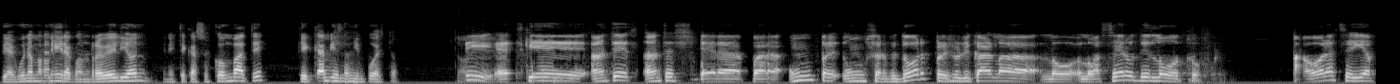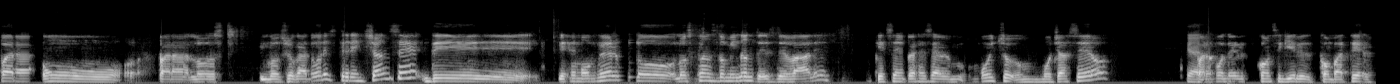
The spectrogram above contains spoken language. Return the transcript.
de alguna manera, con rebelión, en este caso es combate, que cambies los impuestos. Sí, es que antes, antes era para un, un servidor perjudicar la, lo, lo acero del otro. Ahora sería para, un, para los los jugadores tienen chance de, remover los clans dominantes de Vale, que siempre reciben mucho, mucho acero, para poder conseguir combatir.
